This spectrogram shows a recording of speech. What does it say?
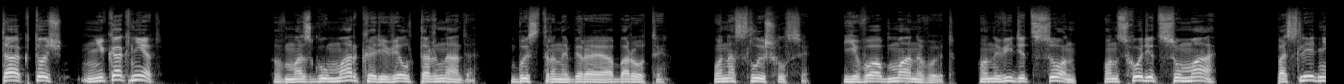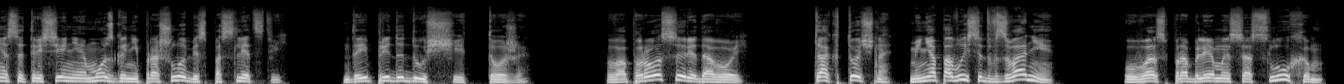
Так точно, никак нет. В мозгу Марка ревел торнадо, быстро набирая обороты. Он ослышался. Его обманывают. Он видит сон. Он сходит с ума. Последнее сотрясение мозга не прошло без последствий. Да и предыдущие тоже. «Вопросы, рядовой?» «Так точно. Меня повысят в звании?» «У вас проблемы со слухом?»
